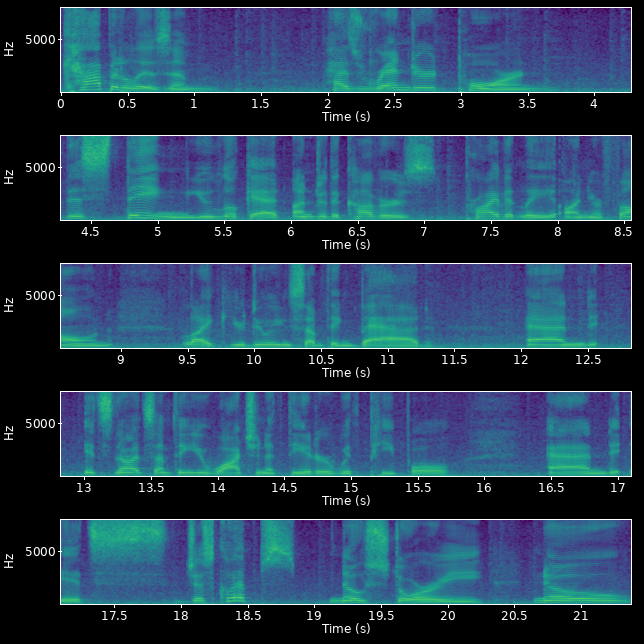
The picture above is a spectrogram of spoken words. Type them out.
capitalism has rendered porn this thing you look at under the covers privately on your phone like you're doing something bad. And it's not something you watch in a theater with people. And it's just clips, no story, no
